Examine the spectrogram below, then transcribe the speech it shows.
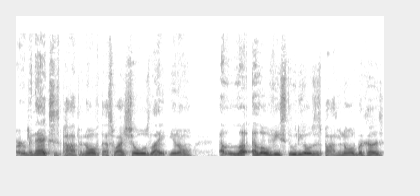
Urban X is popping off. That's why shows like, you know, LOV Studios is popping off because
